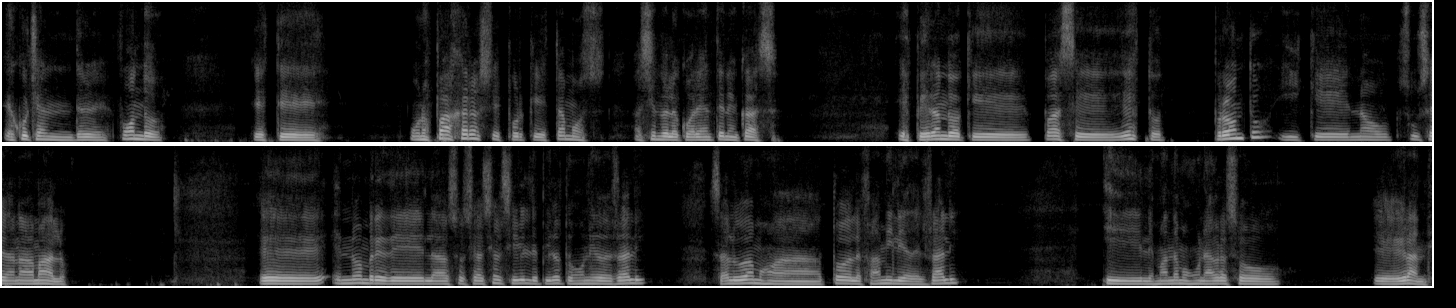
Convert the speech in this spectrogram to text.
escuchan de fondo este, unos pájaros es porque estamos haciendo la cuarentena en casa, esperando a que pase esto pronto y que no suceda nada malo. Eh, en nombre de la Asociación Civil de Pilotos Unidos de Rally, saludamos a toda la familia del rally y les mandamos un abrazo eh, grande.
